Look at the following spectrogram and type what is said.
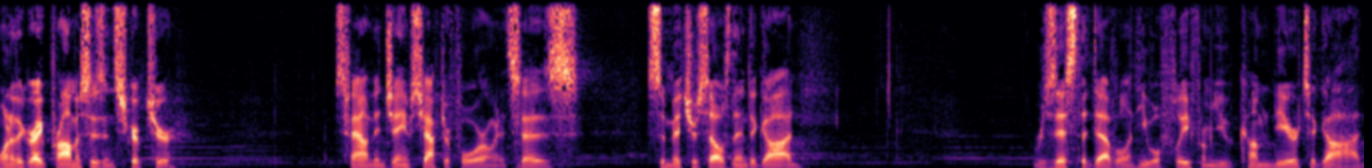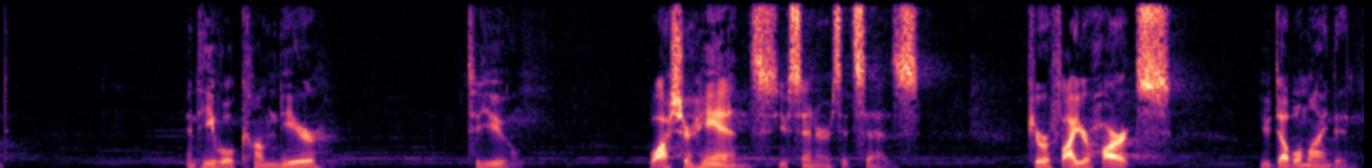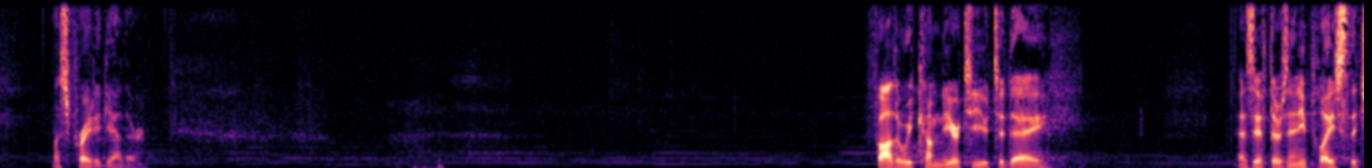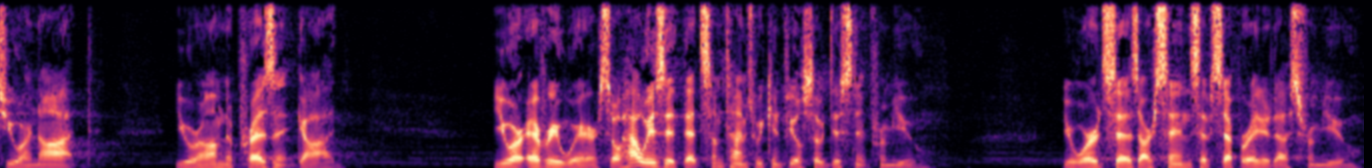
One of the great promises in Scripture is found in James chapter 4 when it says, Submit yourselves then to God. Resist the devil, and he will flee from you. Come near to God, and he will come near to you. Wash your hands, you sinners, it says. Purify your hearts, you double minded. Let's pray together. Father, we come near to you today as if there's any place that you are not. You are omnipresent, God. You are everywhere. So, how is it that sometimes we can feel so distant from you? Your word says our sins have separated us from you.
